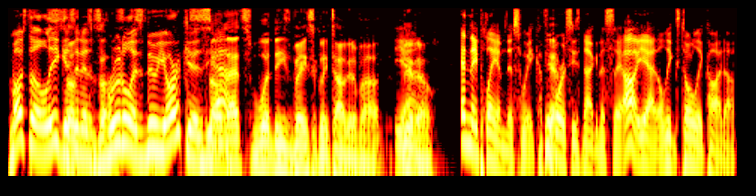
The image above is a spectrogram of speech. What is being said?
Most of the league So- isn't as so- brutal as New York is. so yeah. that's what he's basically talking about. Yeah. You know. And they play him this week. Of Yeah. course, he's not going to say, "Oh yeah, the league's totally caught up."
